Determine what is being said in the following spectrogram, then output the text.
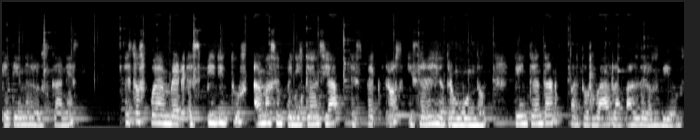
que tienen los canes, estos pueden ver espíritus, almas en penitencia, espectros y seres de otro mundo que intentan perturbar la paz de los vivos.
